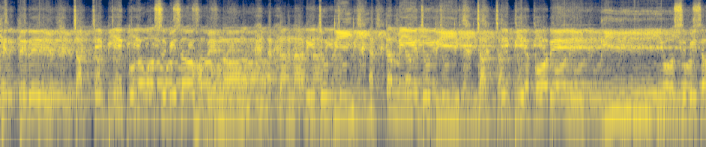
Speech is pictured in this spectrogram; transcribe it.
ক্ষেত্রে চারটে বিয়ে কোনো অসুবিধা হবে না। একটা নারী যদি, একটা মেয়ে যদি চারটে বিয়ে করে, কি অসুবিধা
